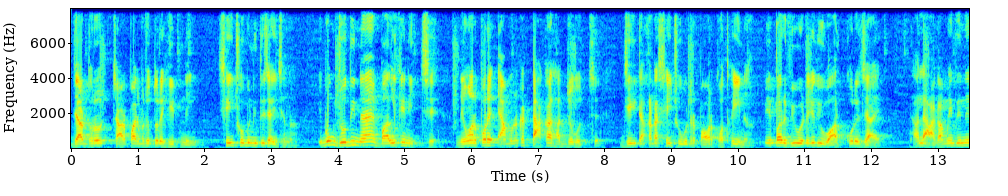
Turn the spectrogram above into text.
যার ধরো চার পাঁচ বছর ধরে হিট নেই, সেই ছবি নিতে চাইছে না। এবং যদি নেয় বালকে নিচ্ছে, নেওয়ার পরে এমন একটা টাকা ধার্য করছে, যেই টাকাটা সেই ছবিটার পাওয়ার কথাই না। পেপার ভিউ এটা যদি ওয়ার্ক করে যায়, তাহলে আগামী দিনে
